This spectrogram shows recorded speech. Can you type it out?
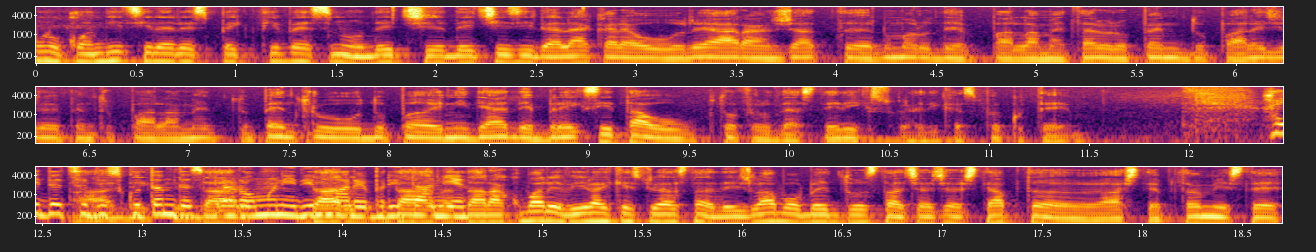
nu, condițiile respective nu. Deci deciziile alea care au rearanjat uh, numărul de parlamentari europeni după alegerile pentru Parlament, pentru, după în ideea de Brexit, au tot felul de asterixuri, adică sunt făcute Haideți să adică, discutăm despre dar, românii din dar, Mare Britanie. Dar, dar acum revin la chestiunea asta. Deci la momentul ăsta ceea ce așteaptă, așteptăm este,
